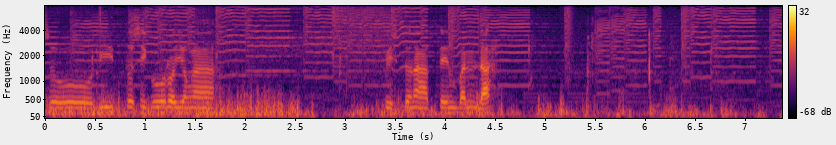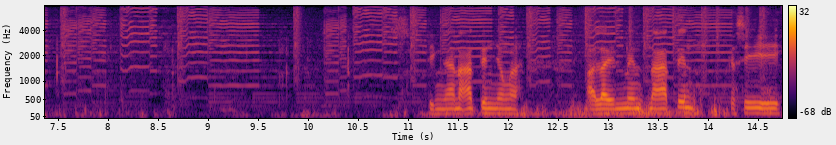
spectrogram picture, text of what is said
So dito siguro yung uh, pisto natin banda tingnan natin yung ah, alignment natin. Kasi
